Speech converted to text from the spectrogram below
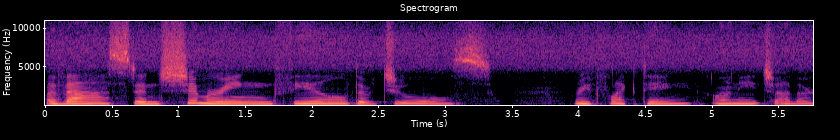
A vast and shimmering field of jewels reflecting on each other.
